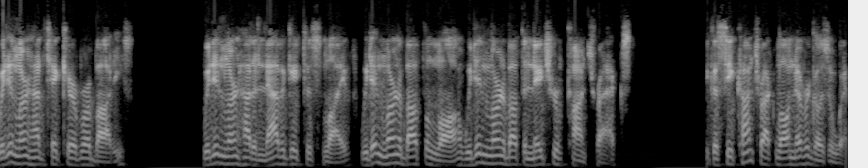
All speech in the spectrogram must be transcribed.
We didn't learn how to take care of our bodies. We didn't learn how to navigate this life. We didn't learn about the law. We didn't learn about the nature of contracts. Because see, contract law never goes away.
